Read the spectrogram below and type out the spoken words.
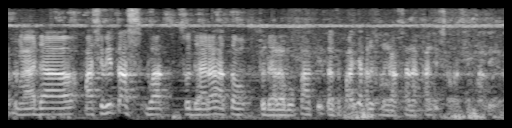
Nggak ada fasilitas buat saudara atau saudara bupati tetap aja harus melaksanakan isolasi mandiri.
